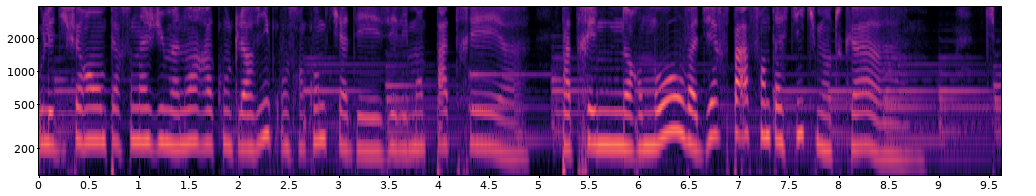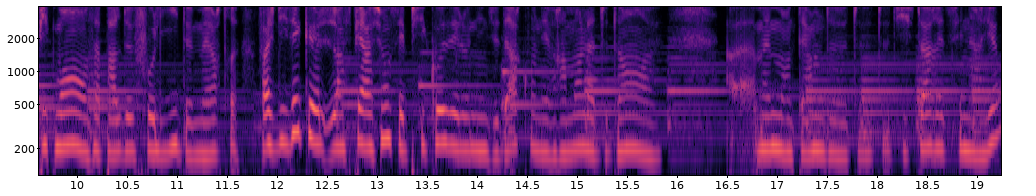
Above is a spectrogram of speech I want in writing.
où les différents personnages du manoir racontent leur vie qu'on se rend compte qu'il y a des éléments pas très, euh, pas très normaux, on va dire. C'est pas fantastique, mais en tout cas, euh, typiquement, ça parle de folie, de meurtre. Enfin, je disais que l'inspiration, c'est Psychose et Alone in the Dark. On est vraiment là-dedans, même en termes d'histoire de, et de scénario.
